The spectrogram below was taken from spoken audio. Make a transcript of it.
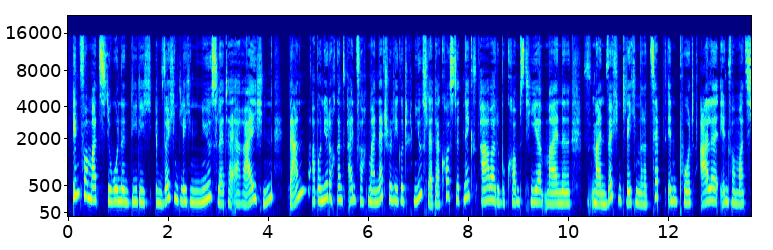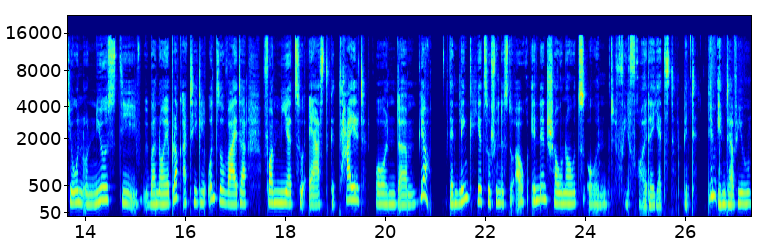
Informationen, die dich im wöchentlichen Newsletter erreichen, dann abonnier doch ganz einfach mein Naturally Good Newsletter. Kostet nichts, aber du bekommst hier meine, meinen wöchentlichen Rezeptinput, alle Informationen und News, die über neue Blogartikel und so weiter von mir zuerst geteilt. Und ähm, ja, den Link hierzu findest du auch in den Show Notes und viel Freude jetzt mit dem Interview.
